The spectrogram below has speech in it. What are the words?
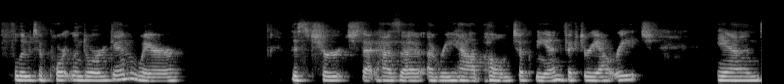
flew to Portland, Oregon, where this church that has a, a rehab home took me in, Victory Outreach. And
